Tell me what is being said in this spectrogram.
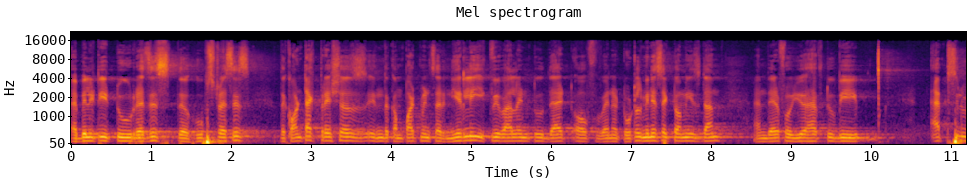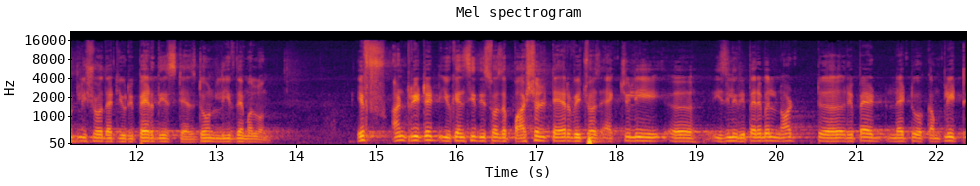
ability to resist the hoop stresses. The contact pressures in the compartments are nearly equivalent to that of when a total meniscectomy is done, and therefore you have to be absolutely sure that you repair these tears. Don't leave them alone. If untreated, you can see this was a partial tear which was actually uh, easily repairable, not uh, repaired, led to a complete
